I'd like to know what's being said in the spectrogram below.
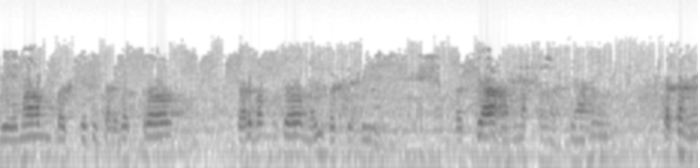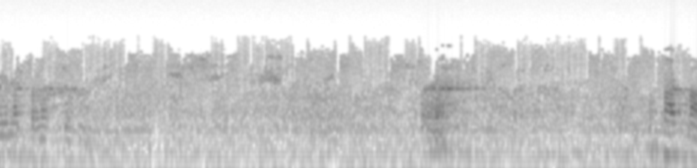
जो माम पश्यति सर्वत्र सर्वम च मई पश्यति। तस्याहम न प्रणश्यामी कथमेन प्रणश्यति आत्मा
